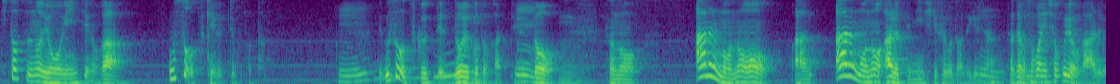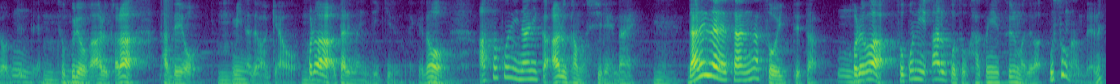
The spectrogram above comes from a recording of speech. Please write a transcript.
一つの要因っていうのが嘘をつけるっていうことだったの。うん。で嘘をつくってどういうことかっていうと、そのあるものをああるものをあるって認識することができるじゃん、うん。例えばそこに食料があるよって言って、食料があるから食べよう、みんなで分け合おう。これは当たり前にできるんだけど、あそこに何かあるかもしれない。誰々さんがそう言ってた、うん。これはそこにあることを確認するまでは嘘なんだよね、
